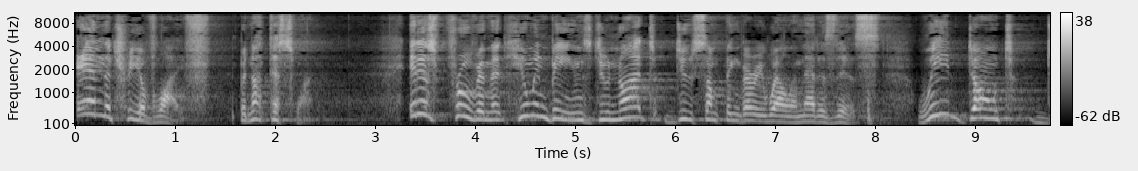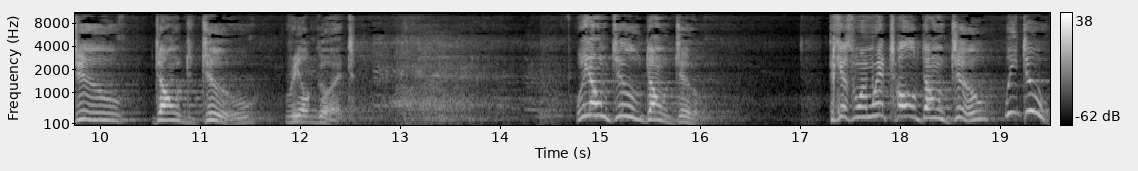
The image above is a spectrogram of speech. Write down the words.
and the tree of life, but not this one. It is proven that human beings do not do something very well, and that is this we don't do, don't do real good. We don't do, don't do. Because when we're told don't do, we do.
